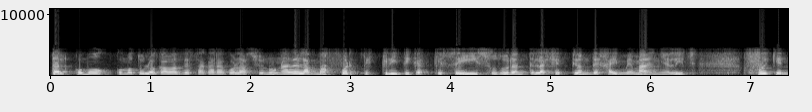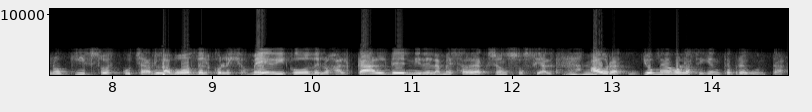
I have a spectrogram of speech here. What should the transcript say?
Tal como, como tú lo acabas de sacar a colación, una de las más fuertes críticas que se hizo durante la gestión de Jaime Mañalich fue que no quiso escuchar la voz del colegio médico, de los alcaldes, ni de la mesa de acción social. Ahora, yo me hago la siguiente pregunta.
